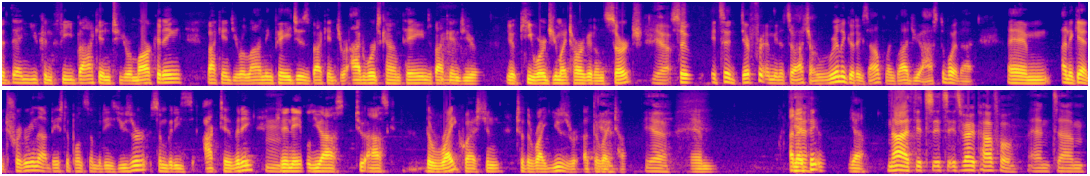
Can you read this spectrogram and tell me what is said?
that then you can feed back into your marketing, back into your landing pages, back into your AdWords campaigns, back mm. into your you know keywords you might target on search. Yeah. So it's a different. I mean, it's actually a really good example. I'm glad you asked about that. Um, and again, triggering that based upon somebody's user, somebody's activity, mm. can enable you ask to ask the right question to the right user at the yeah. right time. Yeah. Um, and yeah. I think, yeah. No, it's it's it's very powerful, and um,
